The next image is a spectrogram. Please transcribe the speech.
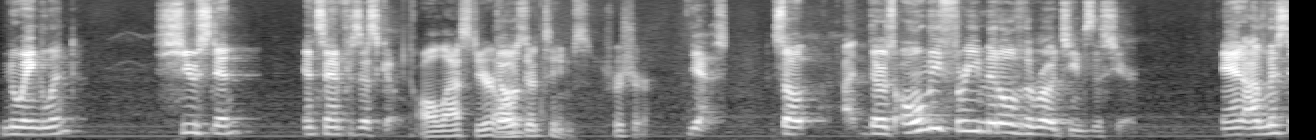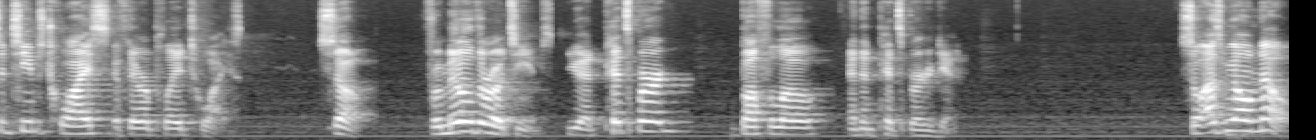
New England, Houston, and San Francisco. all last year. all good teams for sure. Yes. So uh, there's only three middle of the road teams this year, and I listed teams twice if they were played twice. So for middle of the road teams, you had Pittsburgh, Buffalo, and then Pittsburgh again. So as we all know,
